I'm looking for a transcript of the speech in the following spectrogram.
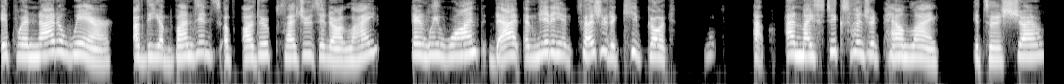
if we're not aware of the abundance of other pleasures in our life, then we want that immediate pleasure to keep going. Uh, on my 600 pound life, it's a show.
